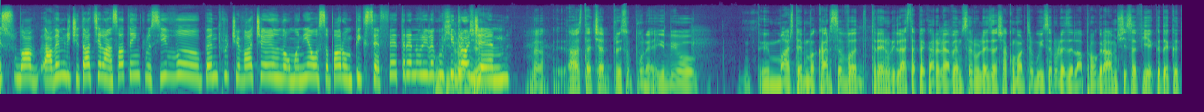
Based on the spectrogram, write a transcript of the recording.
sub- avem licitație lansată inclusiv uh, pentru ceva ce în România o să pară un pic SF, trenurile cu, hidrogen. Da. Asta ce ar presupune? Eu mă aștept măcar să văd trenurile astea pe care le avem să ruleze așa cum ar trebui să ruleze la program și să fie cât de cât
